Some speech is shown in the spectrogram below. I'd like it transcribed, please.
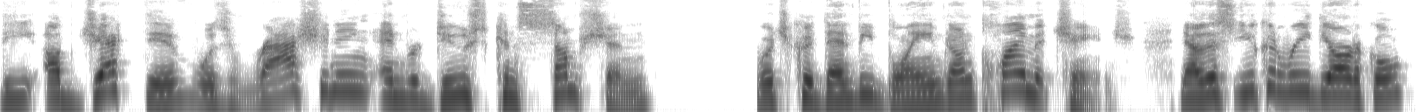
The objective was rationing and reduced consumption, which could then be blamed on climate change. Now, this you can read the article.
